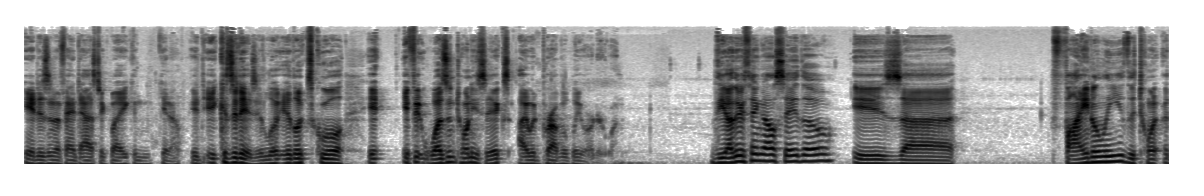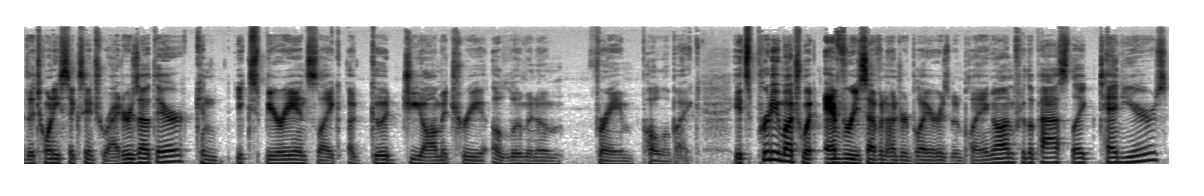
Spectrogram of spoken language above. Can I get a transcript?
it isn't a fantastic bike and you know it because it, is it, loo- it looks cool. It if it wasn't 26, I would probably order one. The other thing I'll say though is uh, finally the tw- the 26 inch riders out there can experience like a good geometry aluminum frame polo bike. it's pretty much what every 700 player has been playing on for the past like 10 years.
